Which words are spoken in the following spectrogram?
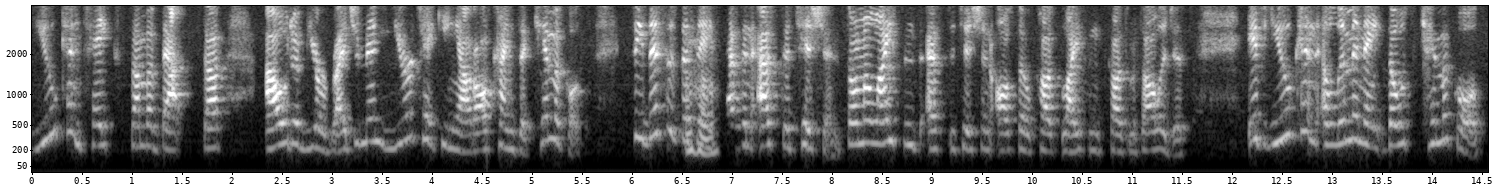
you can take some of that stuff out of your regimen, you're taking out all kinds of chemicals. See, this is the mm-hmm. thing as an esthetician. So I'm a licensed esthetician, also co- licensed cosmetologist. If you can eliminate those chemicals,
